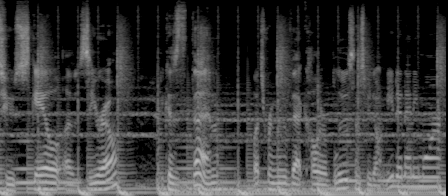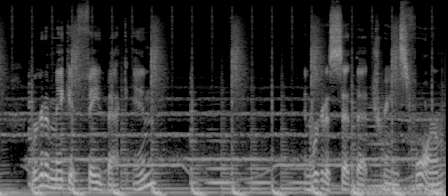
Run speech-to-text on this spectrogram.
to scale of zero, because then, let's remove that color of blue since we don't need it anymore. We're gonna make it fade back in, and we're gonna set that transform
